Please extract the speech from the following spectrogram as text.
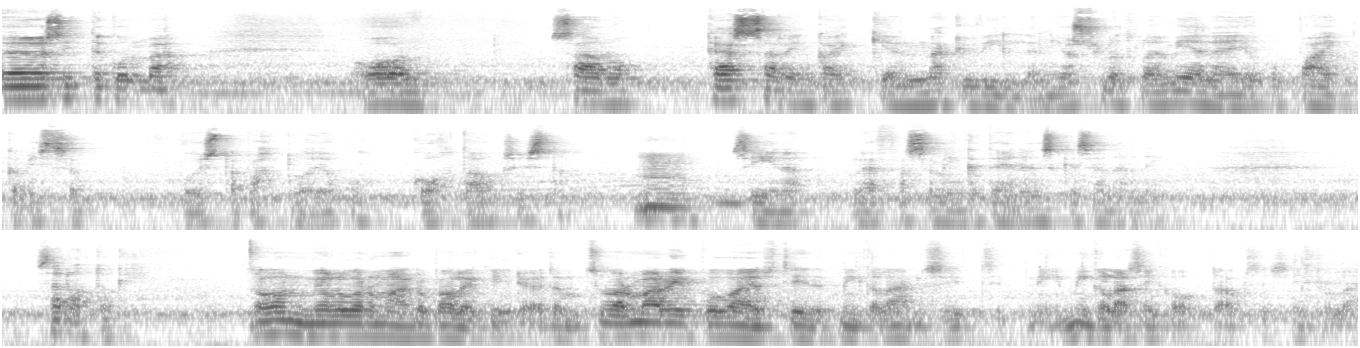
Öö, sitten kun mä oon saanut kässärin kaikkien näkyville, niin jos sulle tulee mieleen joku paikka, missä voisi tapahtua joku kohtauksista Mm. siinä leffassa, minkä teen ensi kesänä, niin sano toki. On, minulla on varmaan aika paljon ideoita, mutta se varmaan riippuu vain just siitä, että minkälainen sit, mi- minkälaisia kohtauksia siitä tulee.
